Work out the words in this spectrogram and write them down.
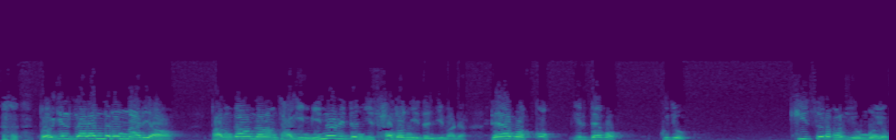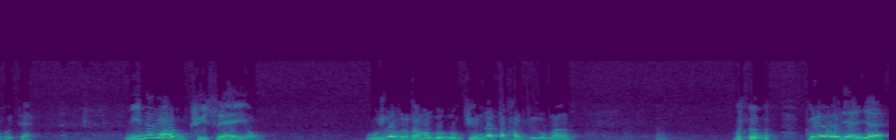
독일 사람들은 말이야. 반가운 사람은 자기 민원이든지 사돈이든지 말이야. 대하고 꼭 이렇게 대고, 그저, 키스라 하는 게 뭐요, 그때? 민원하고 키스해요. 우리가 그렇게 하면 그거 변났다 할 필요만. 그래가지고 이제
